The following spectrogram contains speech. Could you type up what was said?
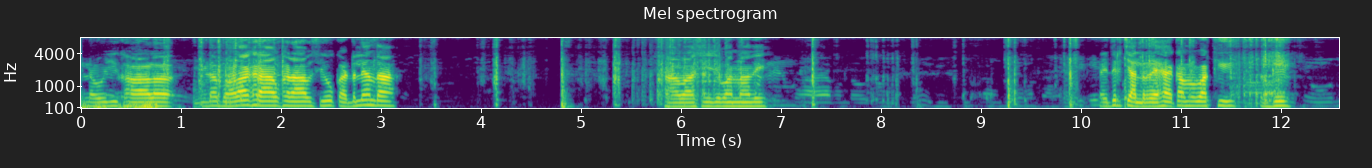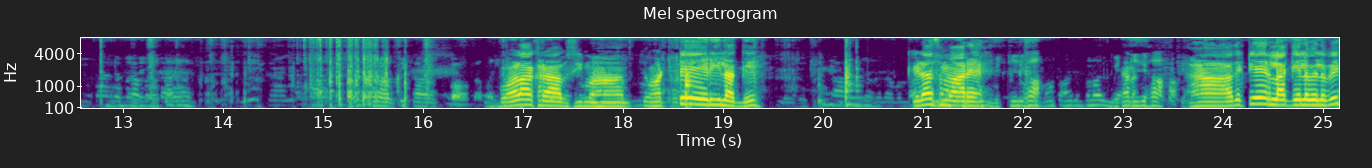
ਲਓ ਜੀ ਖਾਲ ਜਿਹੜਾ ਬਾਲਾ ਖਰਾਬ ਖਰਾਬ ਸੀ ਉਹ ਕੱਢ ਲਿਆਂਦਾ। ਸ਼ਾਬਾਸ਼ੀ ਜਵਾਨਾਂ ਦੇ। ਇਧਰ ਚੱਲ ਰਿਹਾ ਕੰਮ ਬਾਕੀ, ਅੱਗੇ। ਬਾਲਾ ਖਰਾਬ ਸੀ, ਮਹਾ ਜਮਾਂ ਢੇਰ ਹੀ ਲੱਗੇ ਕਿਹੜਾ ਸਮਾਰ ਹੈ? ਹਾਂ ਤੇ ਢੇਰ ਲੱਗੇ ਲਵੇ ਲਵੇ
